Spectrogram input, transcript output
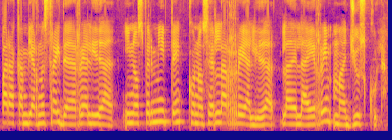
para cambiar nuestra idea de realidad y nos permite conocer la realidad, la de la R mayúscula.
